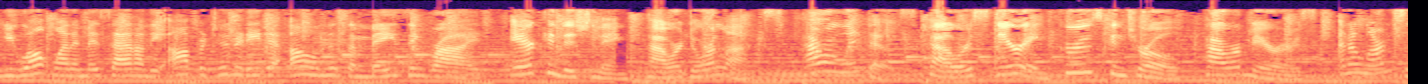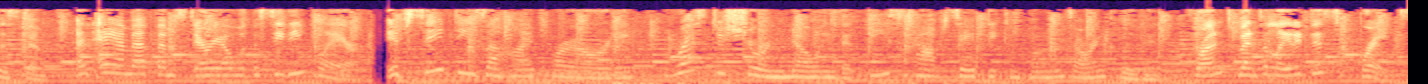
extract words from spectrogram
you won't want to miss out on the opportunity to own this amazing ride. Air conditioning, power door locks, power windows, power steering, cruise control, power mirrors, an alarm system, an AM FM stereo with a CD player. If safety is a high priority, rest assured knowing that these top safety components are included. Front ventilated disc brakes,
